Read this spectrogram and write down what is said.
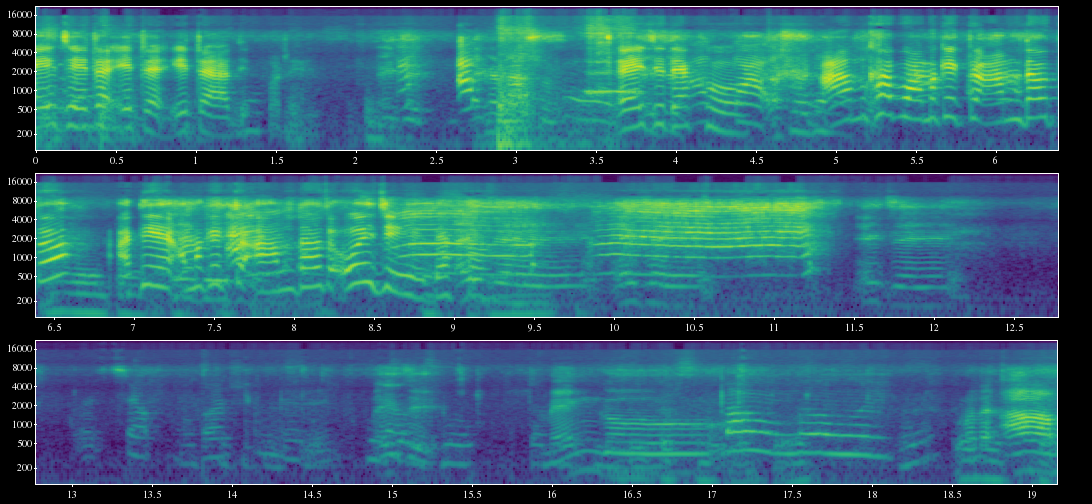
এই যে এটা এটা এটা আদি পরে। এই যে দেখো আম খাব আমাকে একটু আম দাও তো। আদি আমাকে একটু আম দাও তো। ওই যে দেখো। এই যে এই যে এই যে এই যে ম্যাঙ্গো। মানে আম।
